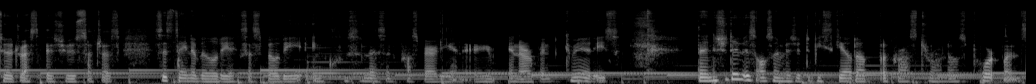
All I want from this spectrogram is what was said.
to address issues such as sustainability, accessibility, inclusiveness, and prosperity in, in urban communities. The initiative is also envisioned to be scaled up across Toronto's Portlands,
